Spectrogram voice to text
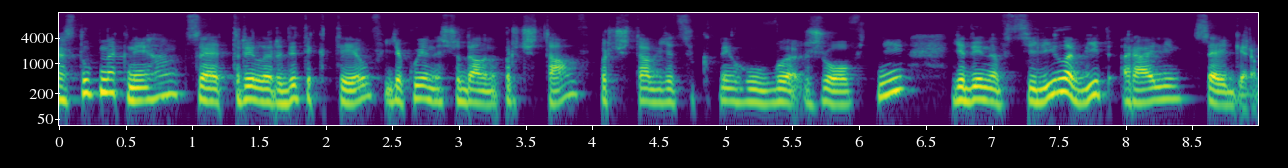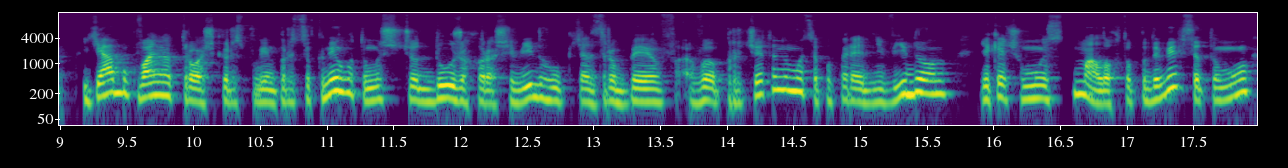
Наступна книга це трилер-детектив, яку я нещодавно прочитав. Прочитав я цю книгу в жовтні. Єдина вціліла від Райлі Сейгера. Я буквально трошки розповім про цю книгу, тому що дуже хороший відгук я зробив в прочитаному. Це попереднє відео, яке чомусь мало хто подивився, тому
